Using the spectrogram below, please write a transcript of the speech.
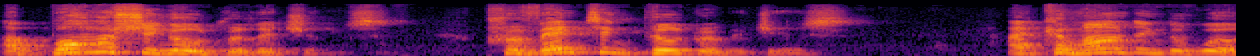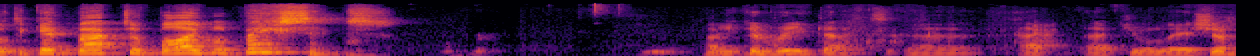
abolishing old religions, preventing pilgrimages, and commanding the world to get back to Bible basics. You can read that uh, at, at your leisure.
